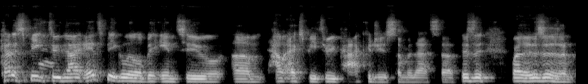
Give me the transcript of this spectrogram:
kind of speak through that and speak a little bit into um, how XP3 packages some of that stuff. This is, by the way, this isn't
